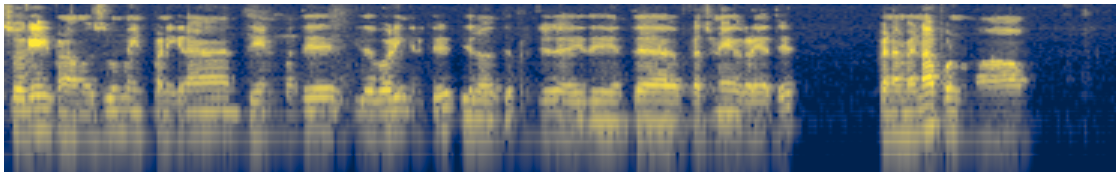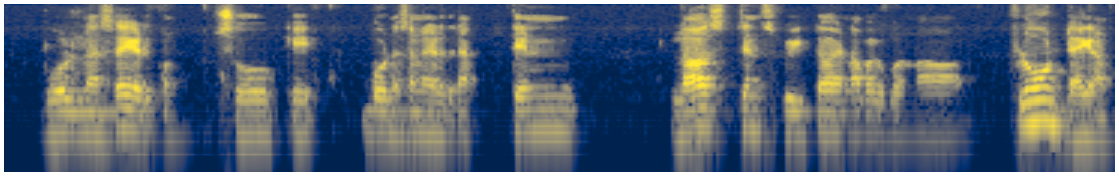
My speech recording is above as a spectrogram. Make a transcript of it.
ஸோ ஓகே இப்போ நம்ம ஜூம் இன் பண்ணிக்கிறேன். தென் வந்து இது வேர்டிங் இருக்குது இதில் வந்து பிரச்சனை இது எந்த பிரச்சனையும் கிடையாது. இப்போ நம்ம என்ன பண்ணணும்னா போல்ட்னஸை எடுக்கணும். ஸோ ஓகே போல்ட்னஸ் நான் எடுத்துட்டேன். தென் லாஸ்ட் டென் ஸ்வீட்டாக என்ன பார்க்க போகிறோம்னா ஃப்ளோட் டயக்ராம்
